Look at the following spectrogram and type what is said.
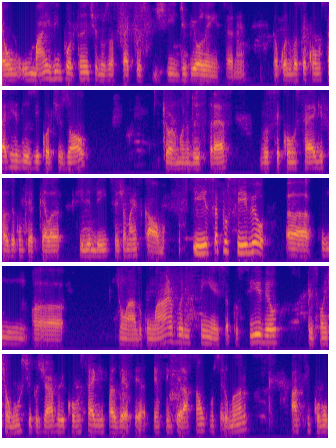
é, o mais importante nos aspectos de, de violência, né? Então, quando você consegue reduzir cortisol, que é o hormônio do estresse, você consegue fazer com que aquela, aquele ambiente seja mais calmo. E isso é possível uh, com, uh, de um lado, com árvores, sim, isso é possível. Principalmente alguns tipos de árvore conseguem fazer essa, essa interação com o ser humano, assim como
